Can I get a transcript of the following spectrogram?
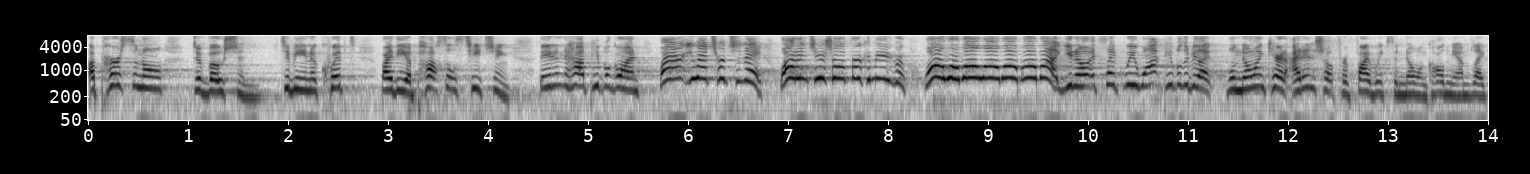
a personal devotion to being equipped by the apostles' teaching. They didn't have people going, Why aren't you at church today? Why didn't you show up for a community group? Whoa, whoa, whoa, whoa, whoa, whoa, whoa. You know, it's like we want people to be like, Well, no one cared. I didn't show up for five weeks and no one called me. I'm like,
